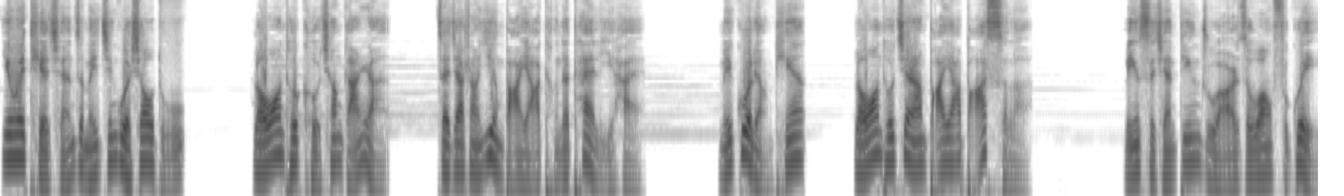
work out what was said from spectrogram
因为铁钳子没经过消毒，老汪头口腔感染，再加上硬拔牙疼得太厉害，没过两天，老汪头竟然拔牙拔死了。临死前叮嘱儿子汪富贵：“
